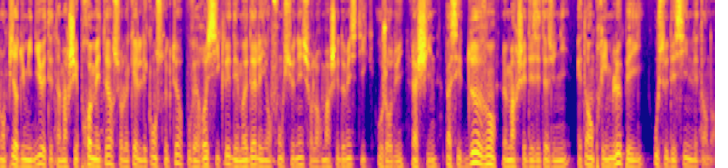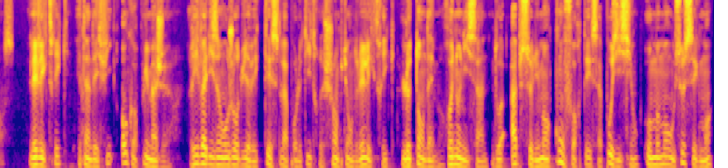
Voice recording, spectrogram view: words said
l'Empire du Milieu était un marché prometteur sur lequel les constructeurs pouvaient recycler des modèles ayant fonctionné sur leur marché domestique. Aujourd'hui, la Chine, passée devant le marché des États-Unis, est en prime le pays où se dessinent les tendances. L'électrique est un défi encore plus majeur. Rivalisant aujourd'hui avec Tesla pour le titre champion de l'électrique, le tandem Renault-Nissan doit absolument conforter sa position au moment où ce segment,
